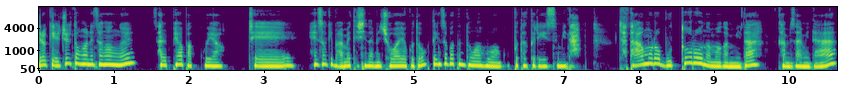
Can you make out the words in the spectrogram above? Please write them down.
이렇게 일주일 동안의 상황을 살펴봤고요. 제 해석이 마음에 드신다면 좋아요, 구독, Thanks 버튼 통한 후원 꼭 부탁드리겠습니다. 자, 다음으로 무토로 넘어갑니다. 감사합니다.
